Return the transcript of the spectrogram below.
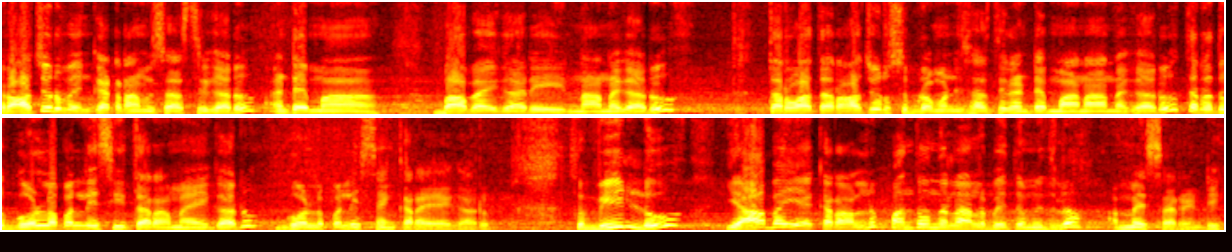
రాచూరు వెంకటరామ శాస్త్రి గారు అంటే మా బాబాయ్ గారి నాన్నగారు తర్వాత రాచూరు సుబ్రహ్మణ్య శాస్త్రి అంటే మా నాన్నగారు తర్వాత గోళ్ళపల్లి సీతారామయ్య గారు గోళ్ళపల్లి శంకరయ్య గారు. సో వీళ్ళు యాభై ఎకరాలను పంతొమ్మిది వందల నలభై తొమ్మిదిలో అమ్మేశారండి.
